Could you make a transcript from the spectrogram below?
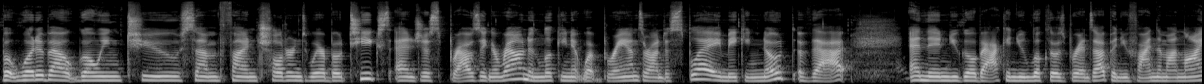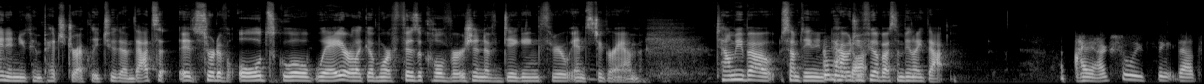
But what about going to some fun children's wear boutiques and just browsing around and looking at what brands are on display, making note of that? And then you go back and you look those brands up and you find them online and you can pitch directly to them. That's it's sort of old school way or like a more physical version of digging through instagram. Tell me about something oh how would you feel about something like that? I actually think that's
